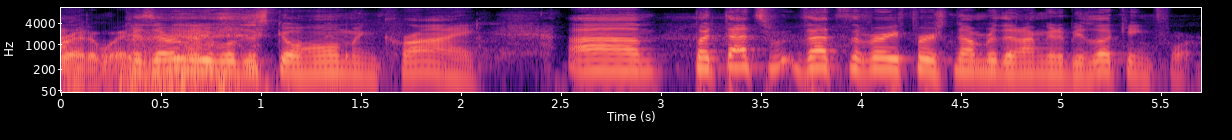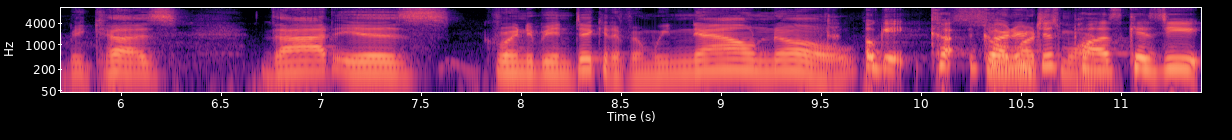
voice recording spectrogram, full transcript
right away. because everybody will just go home and cry. Um, but that's that's the very first number that I'm going to be looking for because that is going to be indicative, and we now know. Okay, Ca- so Carter, just more. pause because you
